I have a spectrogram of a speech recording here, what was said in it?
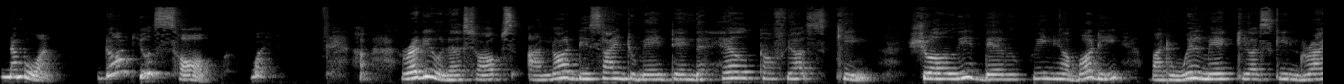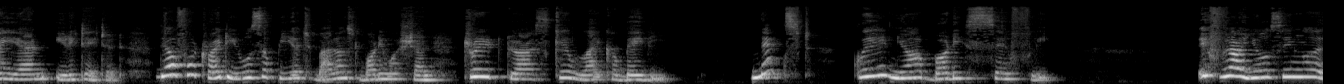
Number one, don't use soap. Why? Regular soaps are not designed to maintain the health of your skin. Surely they will clean your body but will make your skin dry and irritated. Therefore, try to use a pH balanced body wash and treat your skin like a baby. Next, clean your body safely. If you are using a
